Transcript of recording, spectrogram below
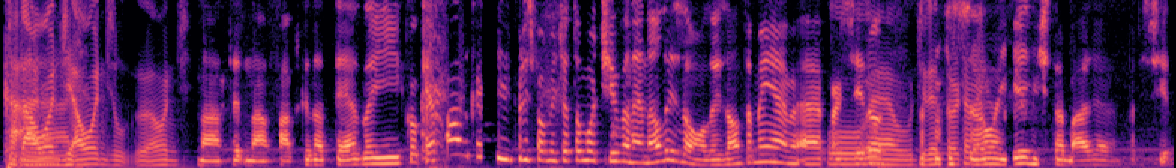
Da Caralho. onde? Aonde? Aonde? na, na fábrica da Tesla e qualquer fábrica, e principalmente automotiva, né? Não o Luizão. O Luizão também é, é parceiro o, é, o da diretor profissão também. aí, a gente trabalha parecido.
